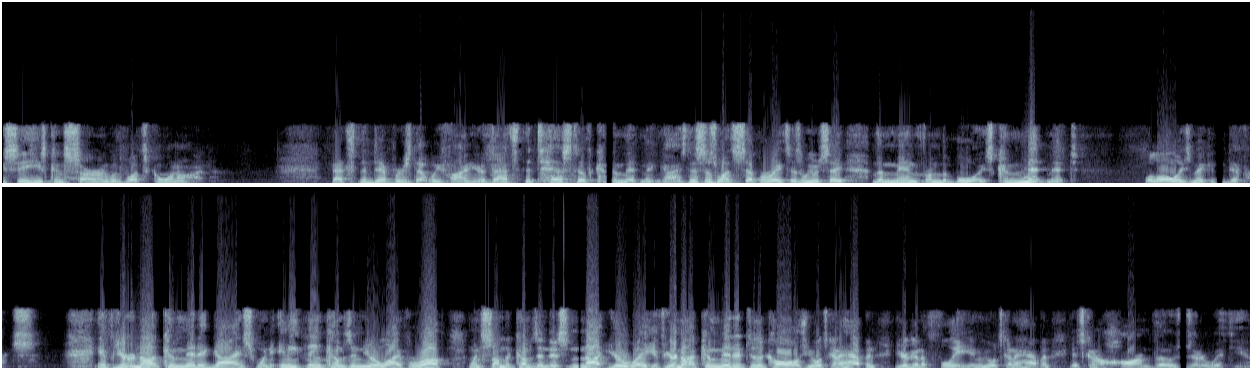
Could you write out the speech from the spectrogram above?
You see, he's concerned with what's going on. That's the difference that we find here. That's the test of commitment, guys. This is what separates, as we would say, the men from the boys. Commitment will always make a difference. If you're not committed, guys, when anything comes into your life rough, when something comes in that's not your way, if you're not committed to the cause, you know what's going to happen? You're going to flee. And you know what's going to happen? It's going to harm those that are with you.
